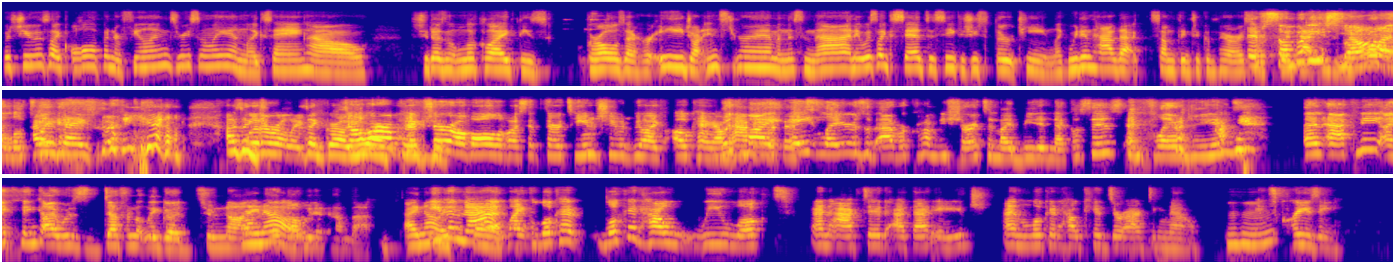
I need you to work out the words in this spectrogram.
but she was like all up in her feelings recently and like saying how she doesn't look like these girls at her age on Instagram and this and that. And it was like sad to see because she's 13. Like we didn't have that something to compare ourselves If to at that somebody age. saw what I No. looked I like, was like, yeah. I was like, Literally. I was like, girl, Show you her are a picture of all of us at 13. She would be like, okay, I'm with happy my with this. eight layers of Abercrombie shirts and my beaded necklaces and flare jeans and acne, I think I was definitely good to not. I thought know. we didn't have that. I know. Even that, sad. like, look at look at how we looked and acted at that age, and look at how kids are acting now. Mhm. It's crazy.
